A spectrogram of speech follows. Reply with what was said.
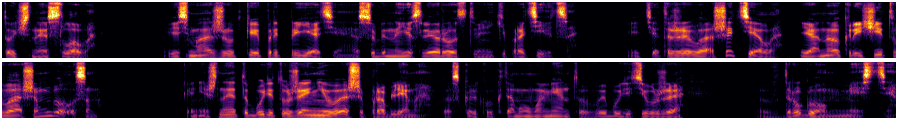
точное слово. Весьма жуткое предприятие, особенно если родственники противятся. Ведь это же ваше тело, и оно кричит вашим голосом. Конечно, это будет уже не ваша проблема, поскольку к тому моменту вы будете уже в другом месте.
